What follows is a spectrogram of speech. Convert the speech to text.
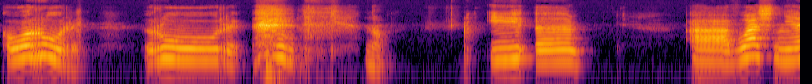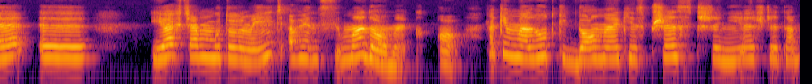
koło rury. Rury. no. I, y, a właśnie, y, ja chciałam mu to zmienić, a więc ma domek. O, taki malutki domek, jest przestrzeń jeszcze tam,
